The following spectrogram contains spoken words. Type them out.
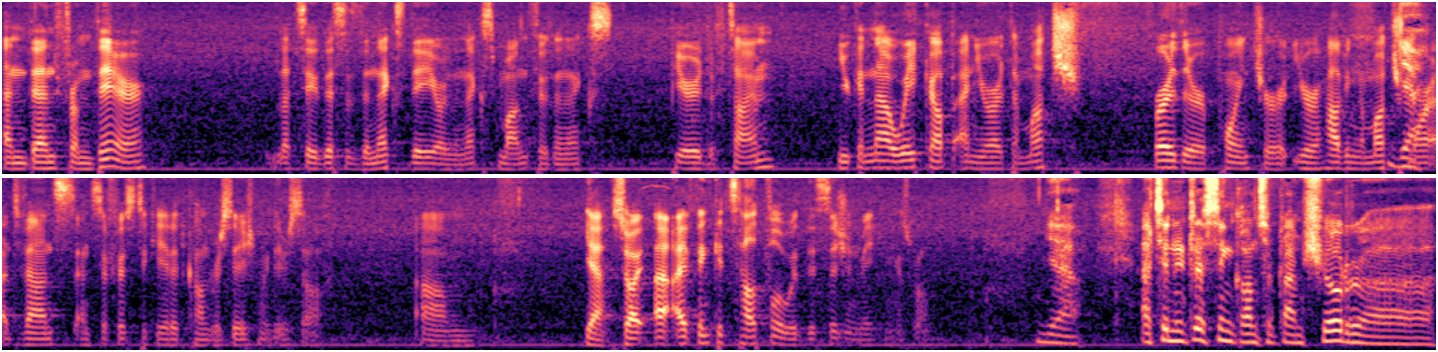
and then from there, let's say this is the next day or the next month or the next period of time, you can now wake up and you're at a much further point. You're, you're having a much Yeah. more advanced and sophisticated conversation with yourself. Um, yeah, so I- I, think it's helpful with decision making as well. Yeah, that's an interesting concept. I'm sure uh,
